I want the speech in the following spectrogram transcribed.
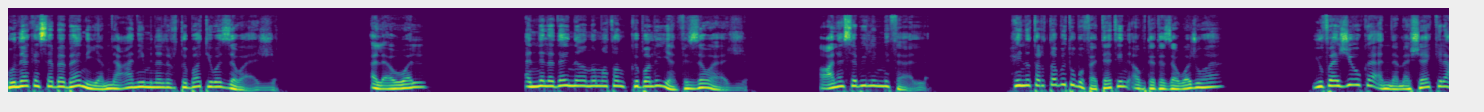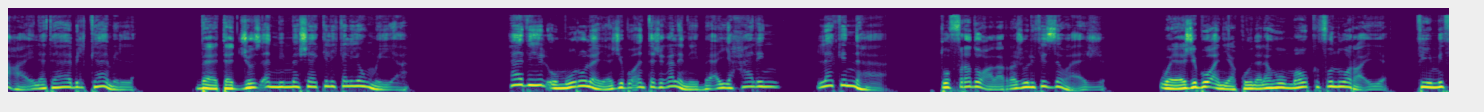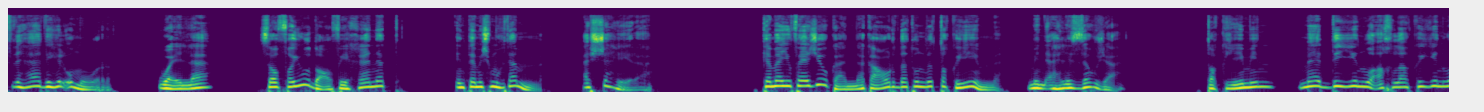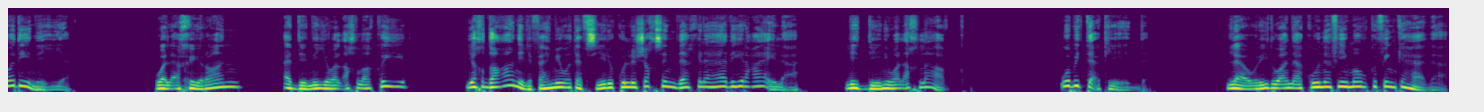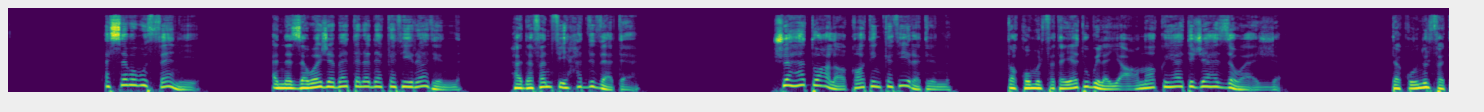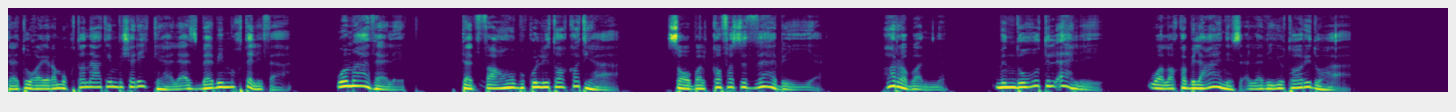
هناك سببان يمنعان من الارتباط والزواج. الأول أن لدينا نمطا قبليا في الزواج. على سبيل المثال حين ترتبط بفتاة أو تتزوجها يفاجئك أن مشاكل عائلتها بالكامل باتت جزءا من مشاكلك اليومية. هذه الأمور لا يجب أن تشغلني بأي حال لكنها تفرض على الرجل في الزواج ويجب أن يكون له موقف ورأي في مثل هذه الأمور وإلا سوف يوضع في خانة أنت مش مهتم الشهيرة. كما يفاجئك أنك عرضة للتقييم من أهل الزوجة تقييم مادي وأخلاقي وديني. والأخيران الديني والأخلاقي يخضعان لفهم وتفسير كل شخص داخل هذه العائلة للدين والأخلاق. وبالتأكيد لا أريد أن أكون في موقف كهذا. السبب الثاني أن الزواج بات لدى كثيرات هدفا في حد ذاته. شاهدت علاقات كثيرة تقوم الفتيات بلي أعناقها تجاه الزواج. تكون الفتاة غير مقتنعة بشريكها لأسباب مختلفة ومع ذلك تدفعه بكل طاقتها. صوب القفص الذهبي. هربا من ضغوط الأهل ولقب العانس الذي يطاردها.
